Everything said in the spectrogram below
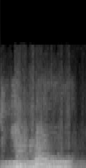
Ruler.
